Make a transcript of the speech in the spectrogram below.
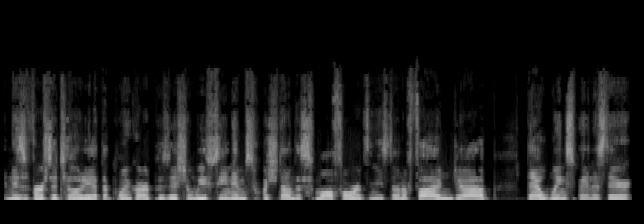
And his versatility at the point guard position, we've seen him switch down to small forwards, and he's done a fine job. That wingspan is there.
